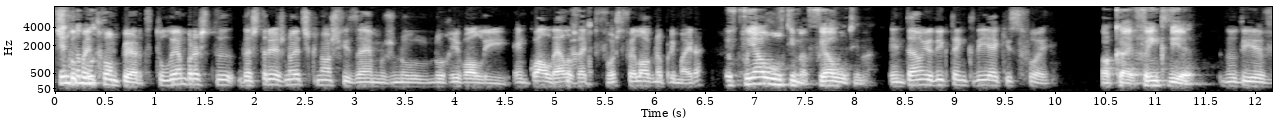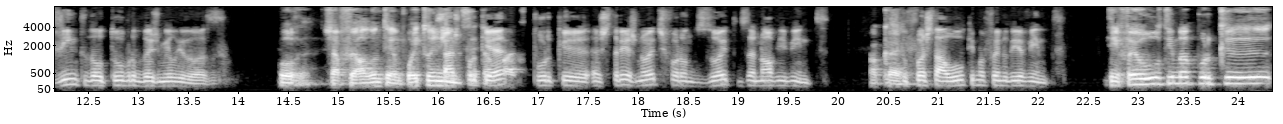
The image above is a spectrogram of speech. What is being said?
Desculpa interromper-te, tu lembras-te das três noites que nós fizemos no, no Rivoli, em qual delas é que tu foste? Foi logo na primeira? Eu fui à última, fui à última. Então eu digo-te em que dia é que isso foi? Ok, foi em que dia? No dia 20 de outubro de 2012. Porra, já foi há algum tempo, oito anos. Sabes porquê? Então, Porque as três noites foram 18, 19 e 20. Ok. Se tu foste à última, foi no dia 20. Sim, foi a última porque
